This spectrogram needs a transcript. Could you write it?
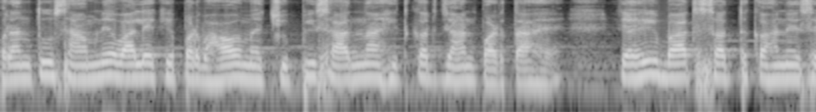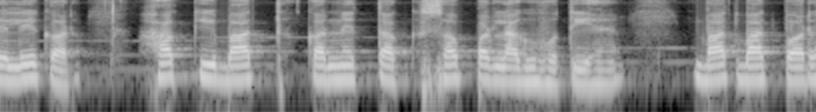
परंतु सामने वाले के प्रभाव में चुप्पी साधना हितकर जान पड़ता है। यही बात सत्य कहने से लेकर हक की बात करने तक सब पर लागू होती है। बात बात पर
